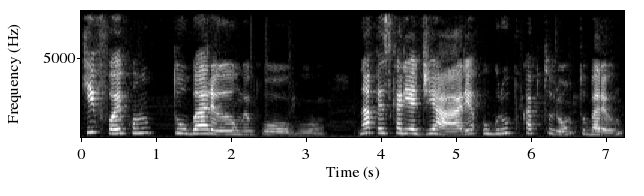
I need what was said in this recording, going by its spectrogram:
que foi com um tubarão, meu povo. Na pescaria diária, o grupo capturou um tubarão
